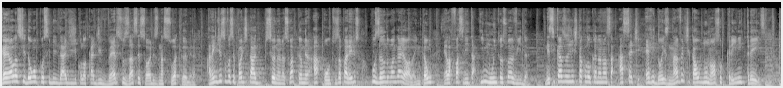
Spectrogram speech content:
Gaiolas te dão a possibilidade de colocar diversos acessórios na sua câmera. Além disso, você pode estar adicionando a sua câmera a outros aparelhos usando uma gaiola, então ela facilita e muito a sua vida. Nesse caso, a gente está colocando a nossa A7R2 na vertical no nosso Crane 3.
